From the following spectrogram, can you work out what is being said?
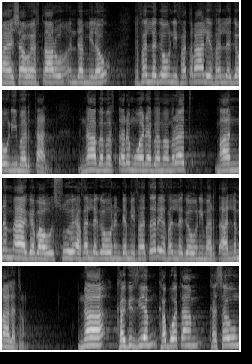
ማየሻ ወይክታሩ እንደሚለው የፈለገውን ይፈጥራል የፈለገውን ይመርጣል እና በመፍጠርም ሆነ በመምረጥ ማንም አያገባው። እሱ የፈለገውን እንደሚፈጥር የፈለገውን ይመርጣል ማለት ነው እና ከጊዜም ከቦታም ከሰውም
